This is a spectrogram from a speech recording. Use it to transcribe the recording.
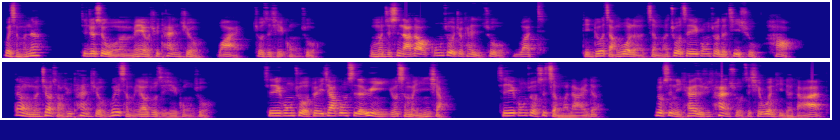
为什么呢？这就是我们没有去探究 why 做这些工作。我们只是拿到工作就开始做 what，顶多掌握了怎么做这些工作的技术 how，但我们较少去探究为什么要做这些工作。这些工作对一家公司的运营有什么影响？这些工作是怎么来的？若是你开始去探索这些问题的答案，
